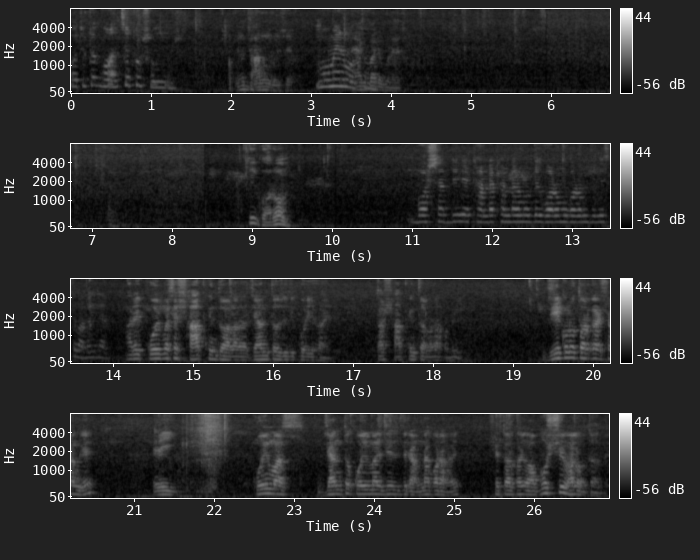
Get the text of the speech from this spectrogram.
কচুটা গলছে খুব সুন্দর। দারুণ মোমের মতো। একবারে বলে কি গরম? বর্ষার দিনে ঠান্ডা ঠান্ডার মধ্যে গরম গরম জিনিস তো ভালোই লাগে। আর কই মাছের স্বাদ কিন্তু আলাদা জ্যান্ত যদি কই হয় তার স্বাদ কিন্তু আলাদা হবেই। যে কোনো তরকারির সঙ্গে এই কই মাছ জ্যান্ত কই মাছ দিয়ে যদি রান্না করা হয় সে তরকারি অবশ্যই ভালো হতে হবে।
